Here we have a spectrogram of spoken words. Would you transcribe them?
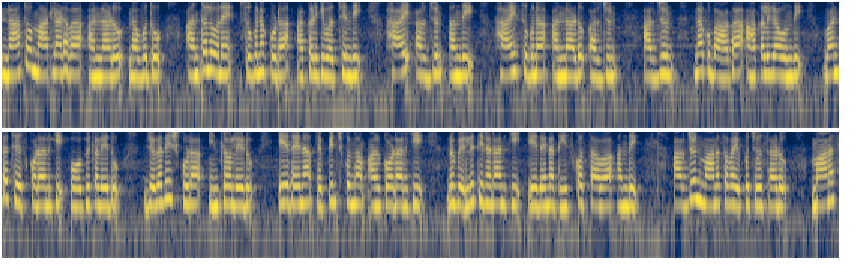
నాతో మాట్లాడవా? అన్నాడు నవ్వుతూ. అంతలోనే సుగుణ కూడా అక్కడికి వచ్చింది. హాయ్ అర్జున్ అంది. హాయ్ సుగుణ అన్నాడు అర్జున్. అర్జున్ నాకు బాగా ఆకలిగా ఉంది. వంట చేసుకోవడానికి ఓపిక లేదు. జగదీష్ కూడా ఇంట్లో లేడు. ఏదైనా తెప్పించుకుందాం అనుకోవడానికి నువ్వు వెళ్ళి తినడానికి ఏదైనా తీసుకొస్తావా? అంది. అర్జున్ మానస వైపు చూశాడు. మానస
